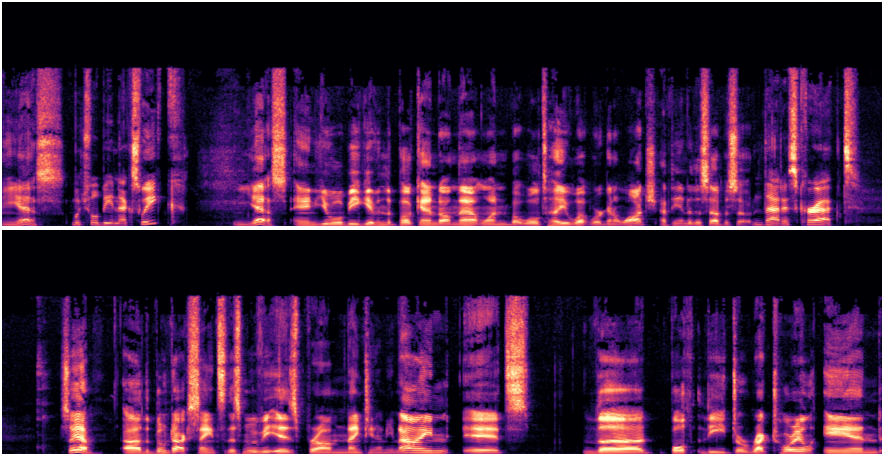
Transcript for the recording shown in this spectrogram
yes, which will be next week. yes, and you will be given the bookend on that one, but we'll tell you what we're gonna watch at the end of this episode. That is correct. So yeah, uh, the Boondock Saints. This movie is from 1999. It's the both the directorial and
